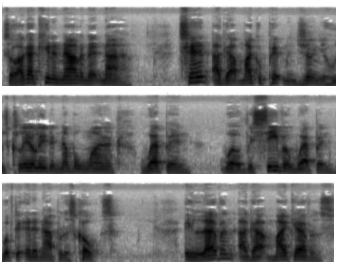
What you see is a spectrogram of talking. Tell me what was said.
So I got Keenan Allen at nine. 10, I got Michael Pittman Jr., who's clearly the number one weapon, well, receiver weapon with the Indianapolis Colts. 11, I got Mike Evans.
